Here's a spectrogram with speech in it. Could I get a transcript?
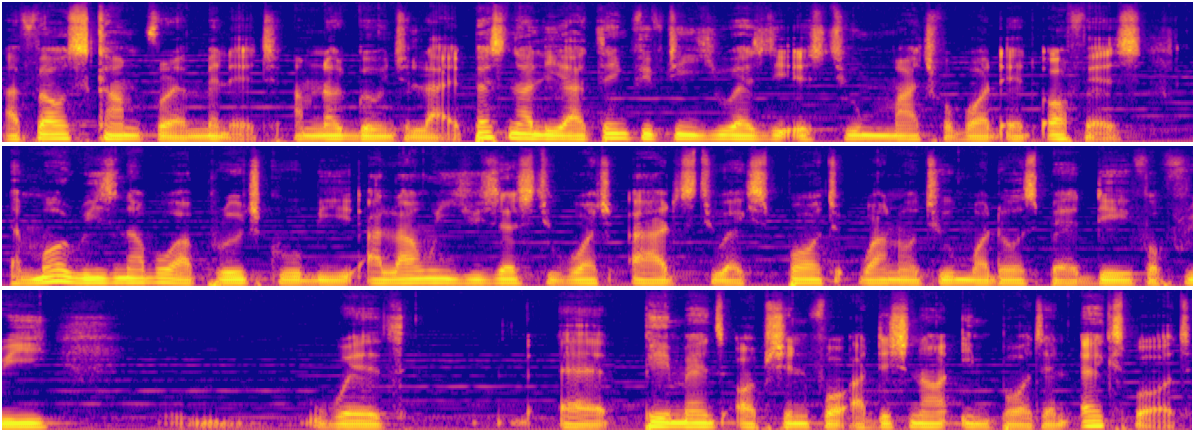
I felt scammed for a minute. I'm not going to lie. Personally I think 15 USD is too much for what it offers. A more reasonable approach could be allowing users to watch ads to export one or two models per day for free with a payment option for additional import and export.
